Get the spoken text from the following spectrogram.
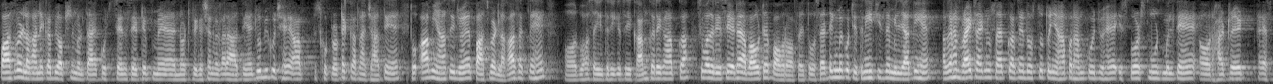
पासवर्ड लगाने का भी ऑप्शन मिलता है। कुछ सेंसेटिव में नोटिफिकेशन वगैरह आते हैं। जो भी कुछ है, आप इसको प्रोटेक्ट करना चाहते हैं तो आप यहाँ से जो है पासवर्ड लगा सकते हैं और बहुत सही तरीके से ये काम करेगा आपका। उसके बाद रिसेट है अबाउट है पावर ऑफ़ है। तो सेटिंग में कुछ इतनी ही चीज़ें मिल जाती हैं। अगर हम राइट साइड में स्वाइप करते हैं दोस्तों तो यहाँ पर हमको जो है स्पोर्ट्स मूड मिलते हैं और heart rate S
